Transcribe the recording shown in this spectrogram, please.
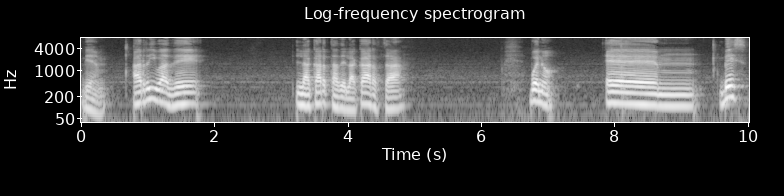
Bien, arriba de la carta de la carta. Bueno, em, ¿ves?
